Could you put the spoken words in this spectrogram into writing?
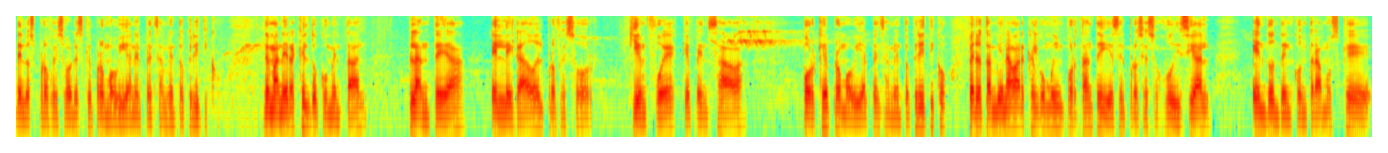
de los profesores que promovían el pensamiento crítico. De manera que el documental plantea el legado del profesor, quién fue, qué pensaba, por qué promovía el pensamiento crítico, pero también abarca algo muy importante y es el proceso judicial, en donde encontramos que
